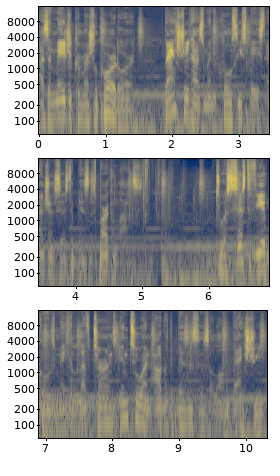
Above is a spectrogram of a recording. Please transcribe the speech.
As a major commercial corridor, Bank Street has many closely spaced entrances to business parking lots. To assist vehicles making left turns into and out of the businesses along Bank Street,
